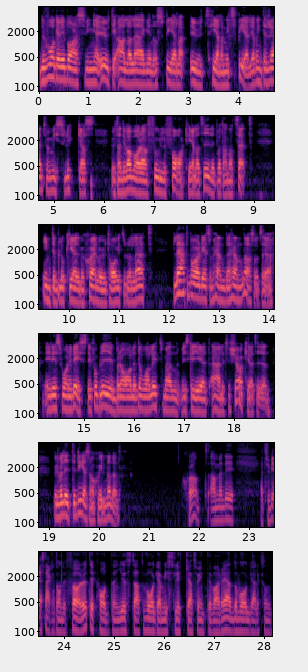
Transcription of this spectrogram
Nu vågar vi bara svinga ut i alla lägen och spela ut hela mitt spel. Jag var inte rädd för att misslyckas, utan det var bara full fart hela tiden på ett annat sätt. Inte blockerade mig själv överhuvudtaget, utan lät, lät bara det som hände hända, så att säga. It is what it is. Det får bli bra eller dåligt, men vi ska ge ett ärligt försök hela tiden. Och det var lite det som var skillnaden. Skönt. Ja, men det, jag tror vi har snackat om det förut i podden, just att våga misslyckas och inte vara rädd och våga liksom,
